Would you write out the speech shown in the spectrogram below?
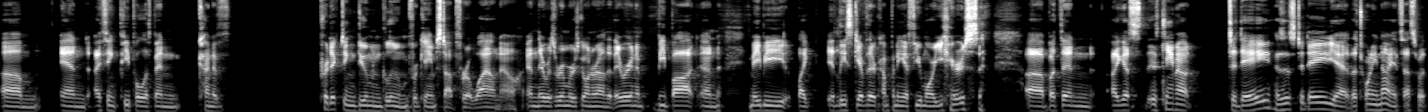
um, and I think people have been kind of predicting doom and gloom for GameStop for a while now. And there was rumors going around that they were going to be bought and maybe like at least give their company a few more years. Uh, but then I guess it came out today. Is this today? Yeah, the 29th. That's what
